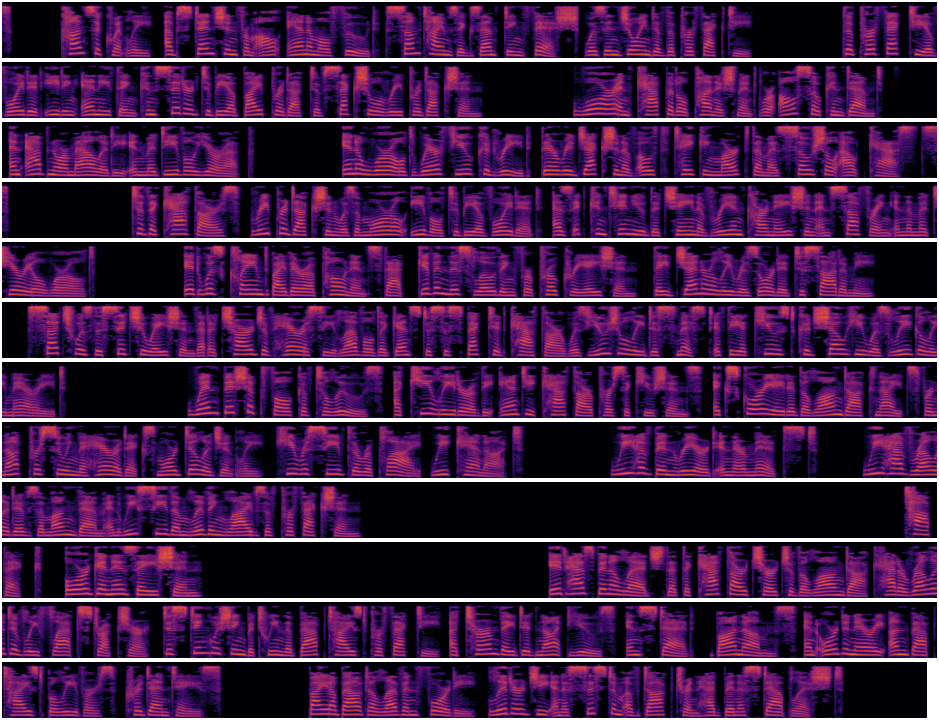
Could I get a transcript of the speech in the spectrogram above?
Consequently, abstention from all animal food sometimes exempting fish was enjoined of the perfecti. The perfecti avoided eating anything considered to be a byproduct of sexual reproduction. War and capital punishment were also condemned, an abnormality in medieval Europe. In a world where few could read, their rejection of oath-taking marked them as social outcasts. To the Cathars, reproduction was a moral evil to be avoided, as it continued the chain of reincarnation and suffering in the material world. It was claimed by their opponents that, given this loathing for procreation, they generally resorted to sodomy. Such was the situation that a charge of heresy leveled against a suspected Cathar was usually dismissed if the accused could show he was legally married. When Bishop Fulk of Toulouse, a key leader of the anti-Cathar persecutions, excoriated the Languedoc Knights for not pursuing the heretics more diligently, he received the reply, we cannot. We have been reared in their midst. We have relatives among them and we see them living lives of perfection. Topic. Organization It has been alleged that the Cathar Church of the Languedoc had a relatively flat structure, distinguishing between the baptized perfecti a term they did not use, instead, bonshommes and ordinary unbaptized believers credentes. By about 1140, liturgy and a system of doctrine had been established.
